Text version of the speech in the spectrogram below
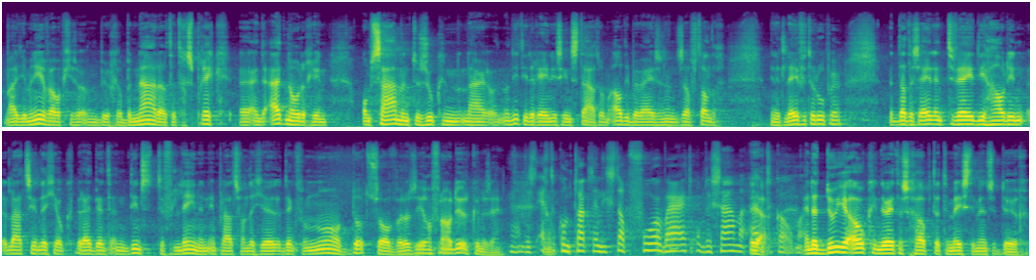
maar de manier waarop je zo'n burger benadert, het gesprek uh, en de uitnodiging om samen te zoeken naar, want niet iedereen is in staat om al die bewijzen zelfstandig in het leven te roepen. Dat is één. En twee, die houding laat zien dat je ook bereid bent een dienst te verlenen. In plaats van dat je denkt van, nou, dat zou wel eens hier een fraudeur kunnen zijn. Ja, dus echt de contact en die stap voorwaarts om er samen uit te komen. En dat doe je ook in de wetenschap dat de meeste mensen deugen.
